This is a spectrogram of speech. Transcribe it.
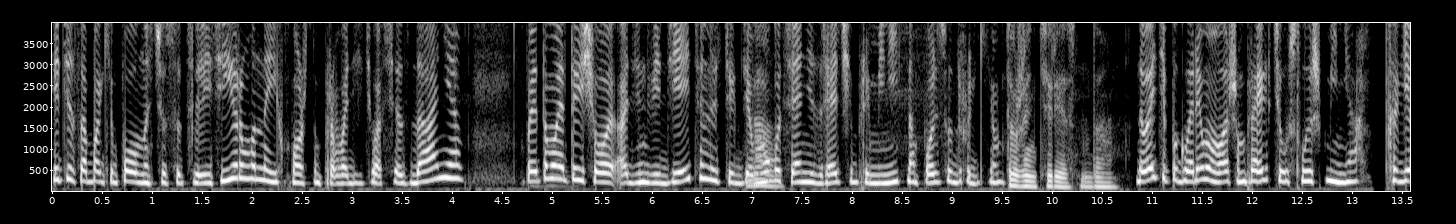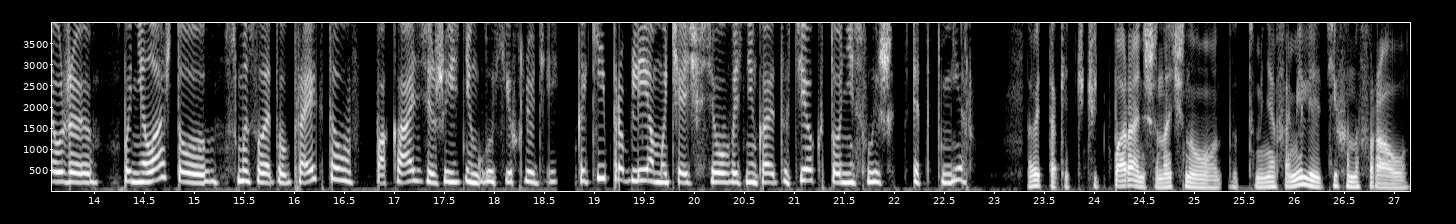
Эти собаки полностью социализированы, их можно проводить во все здания. Поэтому это еще один вид деятельности, где да. могут себя незрячие применить на пользу другим. Тоже интересно, да. Давайте поговорим о вашем проекте «Услышь меня». Как я уже поняла, что смысл этого проекта в показе жизни глухих людей. Какие проблемы чаще всего возникают у тех, кто не слышит этот мир? Давайте так, я чуть-чуть пораньше начну. Вот у меня фамилия Тихонов Рау.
